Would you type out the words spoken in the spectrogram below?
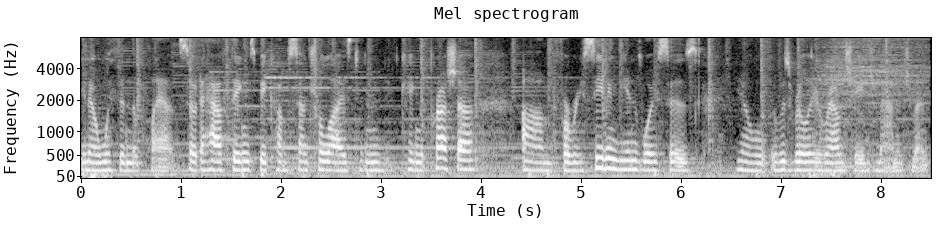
you know, within the plant. So to have things become centralized in King of Prussia um, for receiving the invoices, you know, it was really around change management.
